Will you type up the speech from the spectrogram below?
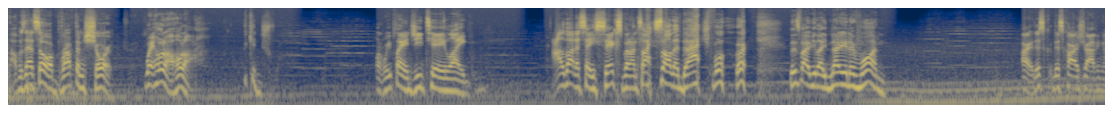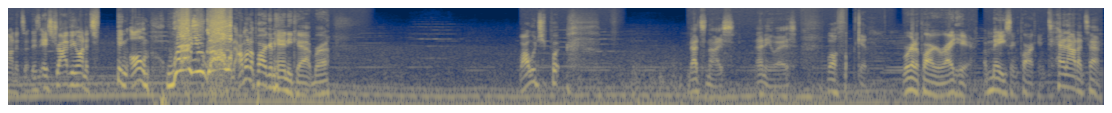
Why was that so abrupt and short? Wait, hold on, hold on. We can. Are we playing GTA like? I was about to say six, but until I saw the dashboard, this might be like negative one. All right, this this car is driving on its. It's driving on its own. Where are you going? I'm gonna park in handicap, bro. Why would you put? That's nice. Anyways, well, fucking, we're gonna park it right here. Amazing parking. 10 out of 10.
